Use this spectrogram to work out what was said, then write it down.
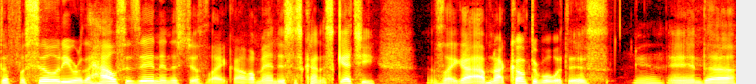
the facility or the house is in, and it's just like, oh man, this is kind of sketchy. It's like I, I'm not comfortable with this. Yeah. And uh,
